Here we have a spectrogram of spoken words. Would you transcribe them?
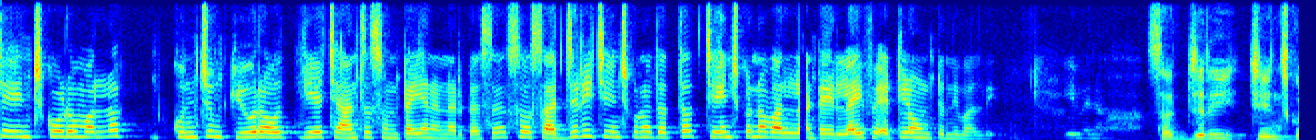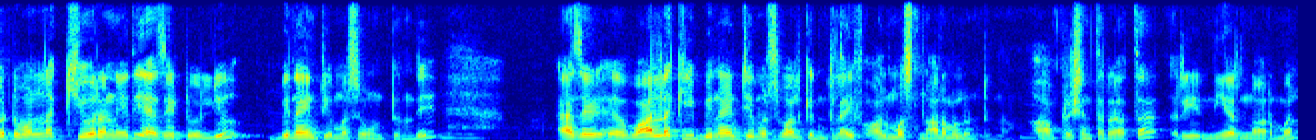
చేయించుకోవడం వల్ల కొంచెం క్యూర్ అయ్యే ఛాన్సెస్ ఉంటాయి అని అన్నారు కదా సార్ సో సర్జరీ చేయించుకున్న తర్వాత చేయించుకున్న వాళ్ళ అంటే లైఫ్ ఎట్లా ఉంటుంది వాళ్ళది? ఏమైనా? సర్జరీ చేయించుకోవటం వల్ల క్యూర్ అనేది as I told you benign tumours ఉంటుంది. యాజ్ వాళ్ళకి బినైన్ ట్యూమర్స్ వాళ్ళకి లైఫ్ ఆల్మోస్ట్ నార్మల్ ఉంటుంది. ఆపరేషన్ తర్వాత రీ నియర్ నార్మల్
